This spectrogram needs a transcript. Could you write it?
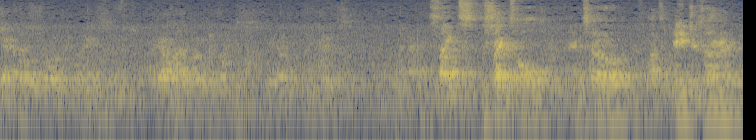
check all slogan links, and I got a lot of other links, you know, because sites, the site's old, and so lots of pages on it.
